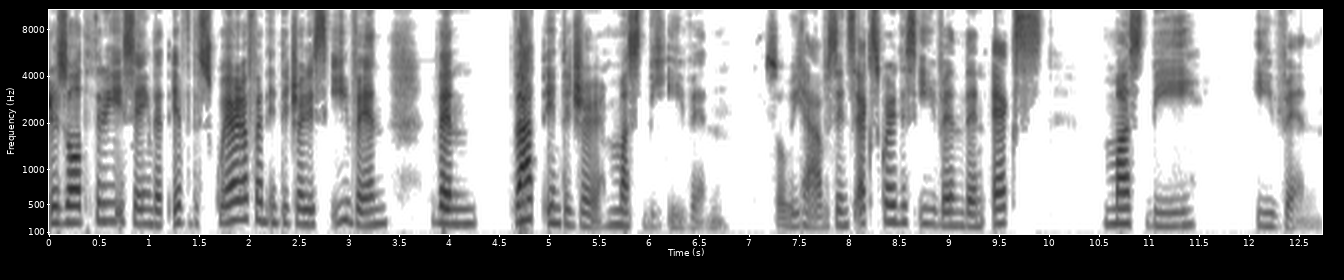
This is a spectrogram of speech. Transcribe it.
Result 3 is saying that if the square of an integer is even, then that integer must be even. So we have, since x squared is even, then x must be even.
